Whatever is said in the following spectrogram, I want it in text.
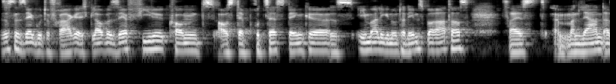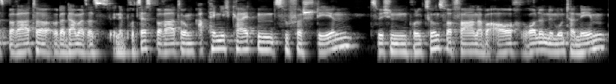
Das ist eine sehr gute Frage. Ich glaube, sehr viel kommt aus der Prozessdenke des ehemaligen Unternehmensberaters. Das heißt, ähm, man lernt als Berater oder damals als in der Prozessberatung Abhängigkeiten zu verstehen zwischen Produktionsverfahren, aber auch Rollen im Unternehmen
